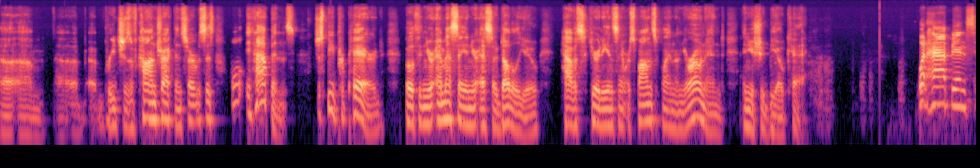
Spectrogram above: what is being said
uh, um, uh, uh breaches of contract and services. Well, it happens. Just be prepared, both in your MSA and your SOW. Have a security incident response plan on your own end, and you should be okay. What happens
